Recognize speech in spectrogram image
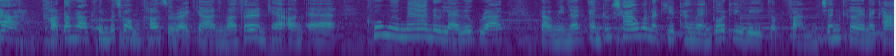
ค่ะ ขอต้อนรับคุณผู้ชมเข้าสู่รายการ Mother and Care on Air คู่มือแม่ดูแลลูกรัก เรามีนัดกันทุกเช้าวันอาทิตย์ทาง Mango TV กับฝันเช่นเคยนะคะ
